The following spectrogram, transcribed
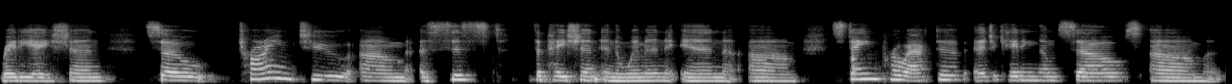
radiation. So, trying to um, assist the patient and the women in um, staying proactive, educating themselves, um,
